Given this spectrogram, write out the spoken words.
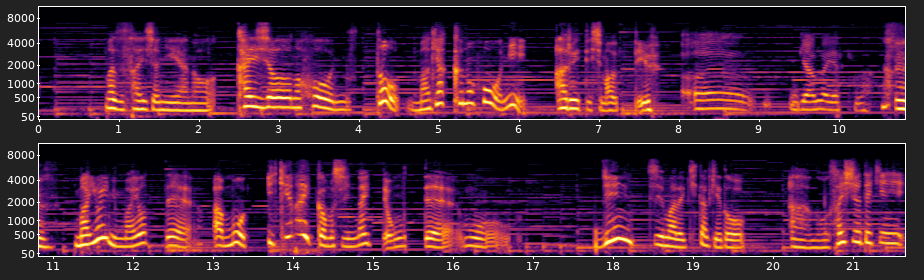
まず最初に、あの、会場の方と真逆の方に歩いてしまうっていう。あー、やばいやつだ。うん。迷いに迷って、あ、もう行けないかもしんないって思って、もう、現地まで来たけど、あの、最終的に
